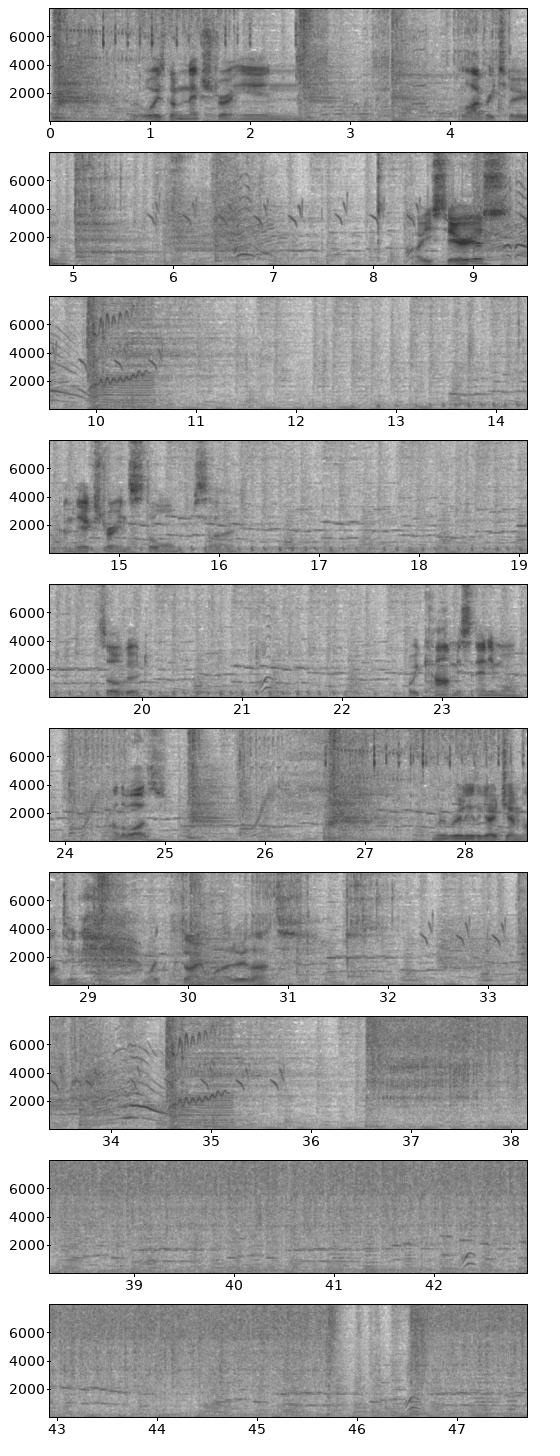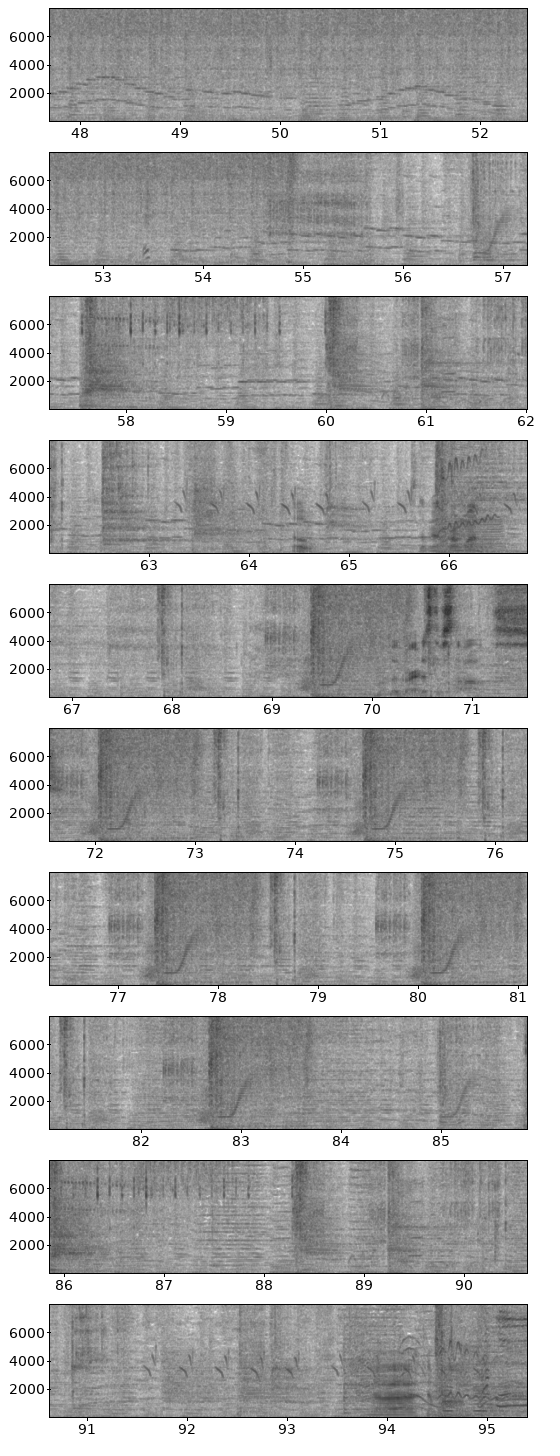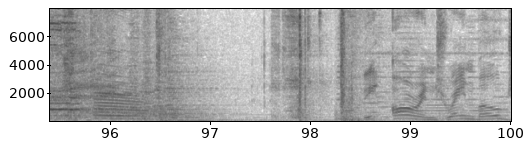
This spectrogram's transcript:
We've always got an extra in Library 2. Are you serious? And the extra in Storm, so... It's all good. We can't miss any more. Otherwise... We really need to go gem hunting. I don't want to do that.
